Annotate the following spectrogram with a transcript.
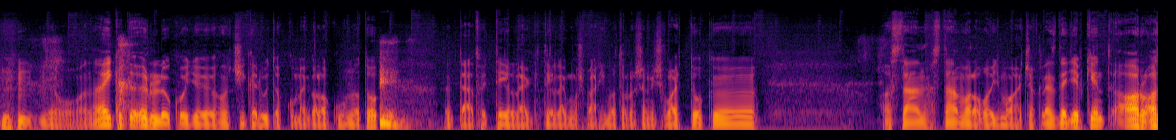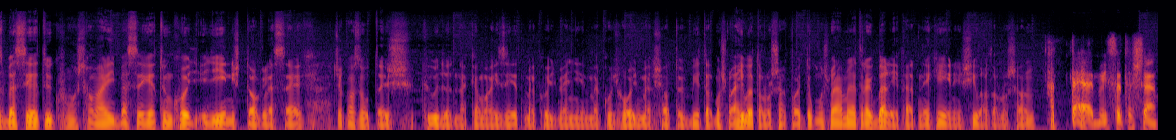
jó van. Egyébként örülök, hogy, hogy sikerült akkor megalakulnatok. Tehát, hogy tényleg, tényleg most már hivatalosan is vagytok aztán, aztán valahogy majd csak lesz. De egyébként arról azt beszéltük, most ha már így beszélgetünk, hogy, én is tag leszek, csak azóta is küldöd nekem a izét, meg hogy mennyi, meg hogy hogy, meg stb. Tehát most már hivatalosak vagytok, most már elméletileg beléphetnék én is hivatalosan. Hát természetesen,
